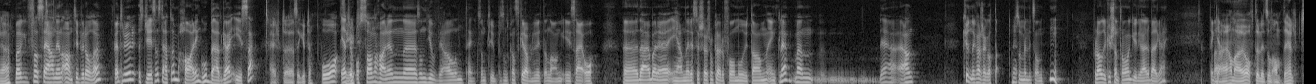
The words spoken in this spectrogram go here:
ja. Bare få se han i en annen type rolle. For jeg tror Jason Statham har en god bad guy i seg. Helt uh, sikkert, ja. Og jeg Sikkert. tror også han har en uh, sånn jovial, tenksom type som kan skravle litt along i seg òg. det er jo bare én regissør som klarer å få noe ut av han, egentlig. Men mm, det, er- Han kunne kanskje ha gått, da. Som en litt sånn hm. For da hadde du ikke skjønt om han var good guy eller bad guy. Nei, jeg. han er jo ofte litt sånn antihelt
